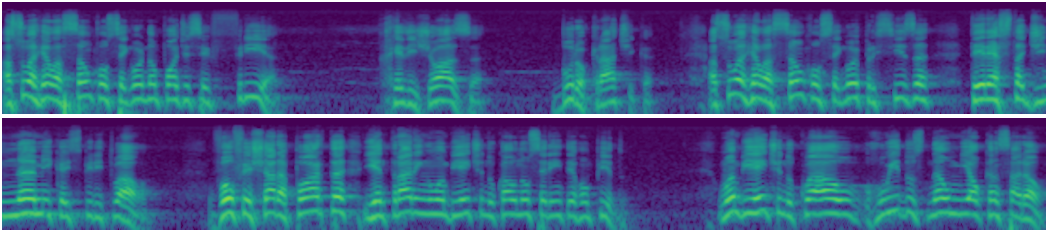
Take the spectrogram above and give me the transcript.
A sua relação com o Senhor não pode ser fria, religiosa, burocrática. A sua relação com o Senhor precisa ter esta dinâmica espiritual. Vou fechar a porta e entrar em um ambiente no qual não serei interrompido um ambiente no qual ruídos não me alcançarão,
